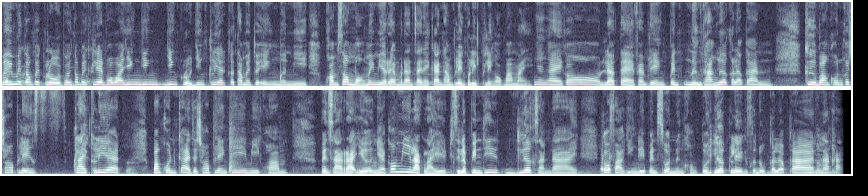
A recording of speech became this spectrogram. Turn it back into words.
ไม่ไม่ต้องไปโกรธเพราะไม่ต้องไปเครียดเพราะว่ายิ่งยิ่งยิ่งโกรธยิ่งเครียดก็ทำให้ตัวเองเหมือนมีความเศร้าหมองไม่มีแรงบันดาลใจในการทำเพลงผลิตเพลงออกมาใหม่ ยังไงก็แล้วแต่แฟนเพลงเป็นหนึ่งทางเลือกก็แล้วกัน คือบางคนก็ชอบเพลง คลายเครียด บางคนก็อาจจะชอบเพลงที่มีความเป็นสาระเยอะอย่างเงี้ยก็มีหลากหลายศิลปินที่เลือกสรรได้ ก็ฝากหญิงลีเป็นส่วนหนึ่งของตัวเลือกเพลงสนุกกันแล้วกันนะคะ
